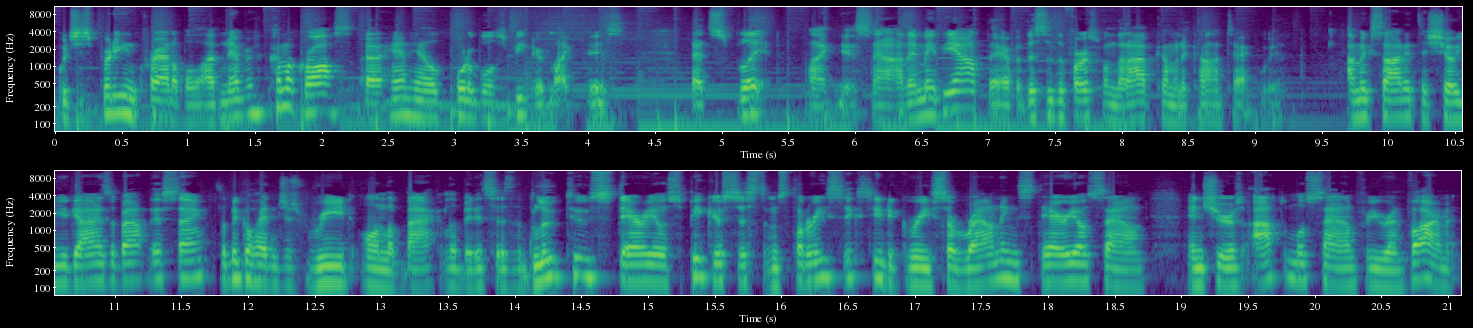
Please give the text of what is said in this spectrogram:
which is pretty incredible. I've never come across a handheld portable speaker like this that split like this. Now they may be out there, but this is the first one that I've come into contact with. I'm excited to show you guys about this thing. Let me go ahead and just read on the back a little bit. It says the Bluetooth stereo speaker system's 360 degree surrounding stereo sound ensures optimal sound for your environment.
